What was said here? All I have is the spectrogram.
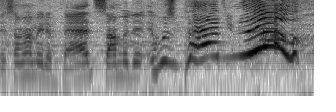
They somehow made a bad Samba It was bad? No!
